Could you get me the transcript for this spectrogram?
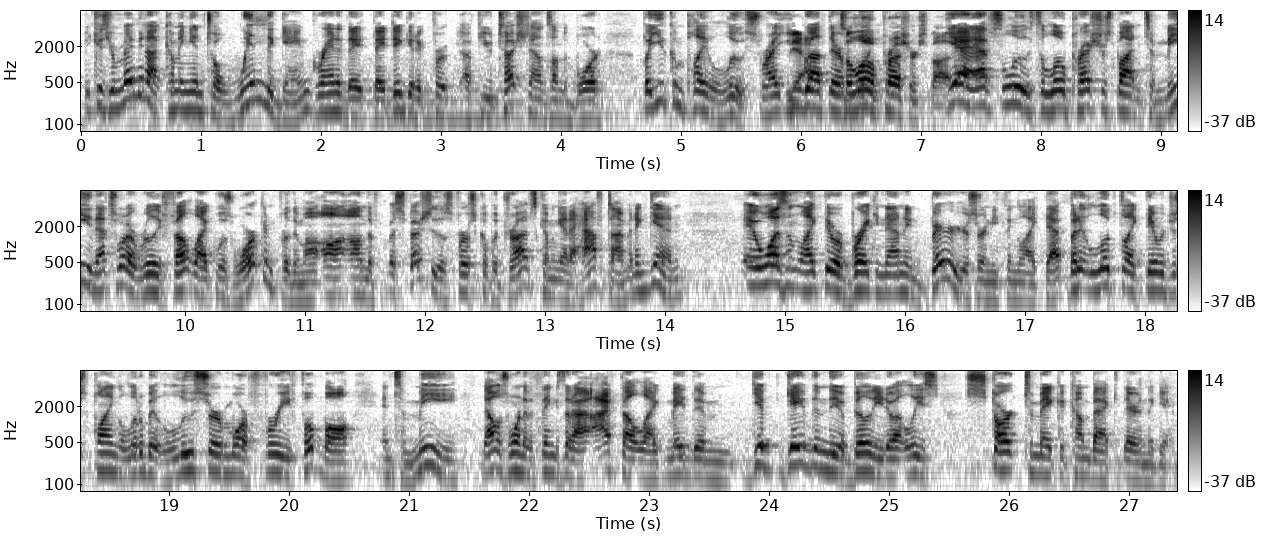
because you're maybe not coming in to win the game. Granted, they, they did get a, a few touchdowns on the board, but you can play loose, right? You yeah, go out there. It's a play. low pressure spot. Yeah, absolutely. It's a low pressure spot, and to me, that's what I really felt like was working for them on, on the, especially those first couple of drives coming out of halftime. And again, it wasn't like they were breaking down any barriers or anything like that, but it looked like they were just playing a little bit looser, more free football. And to me, that was one of the things that I, I felt like made them give gave them the ability to at least start to make a comeback there in the game.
